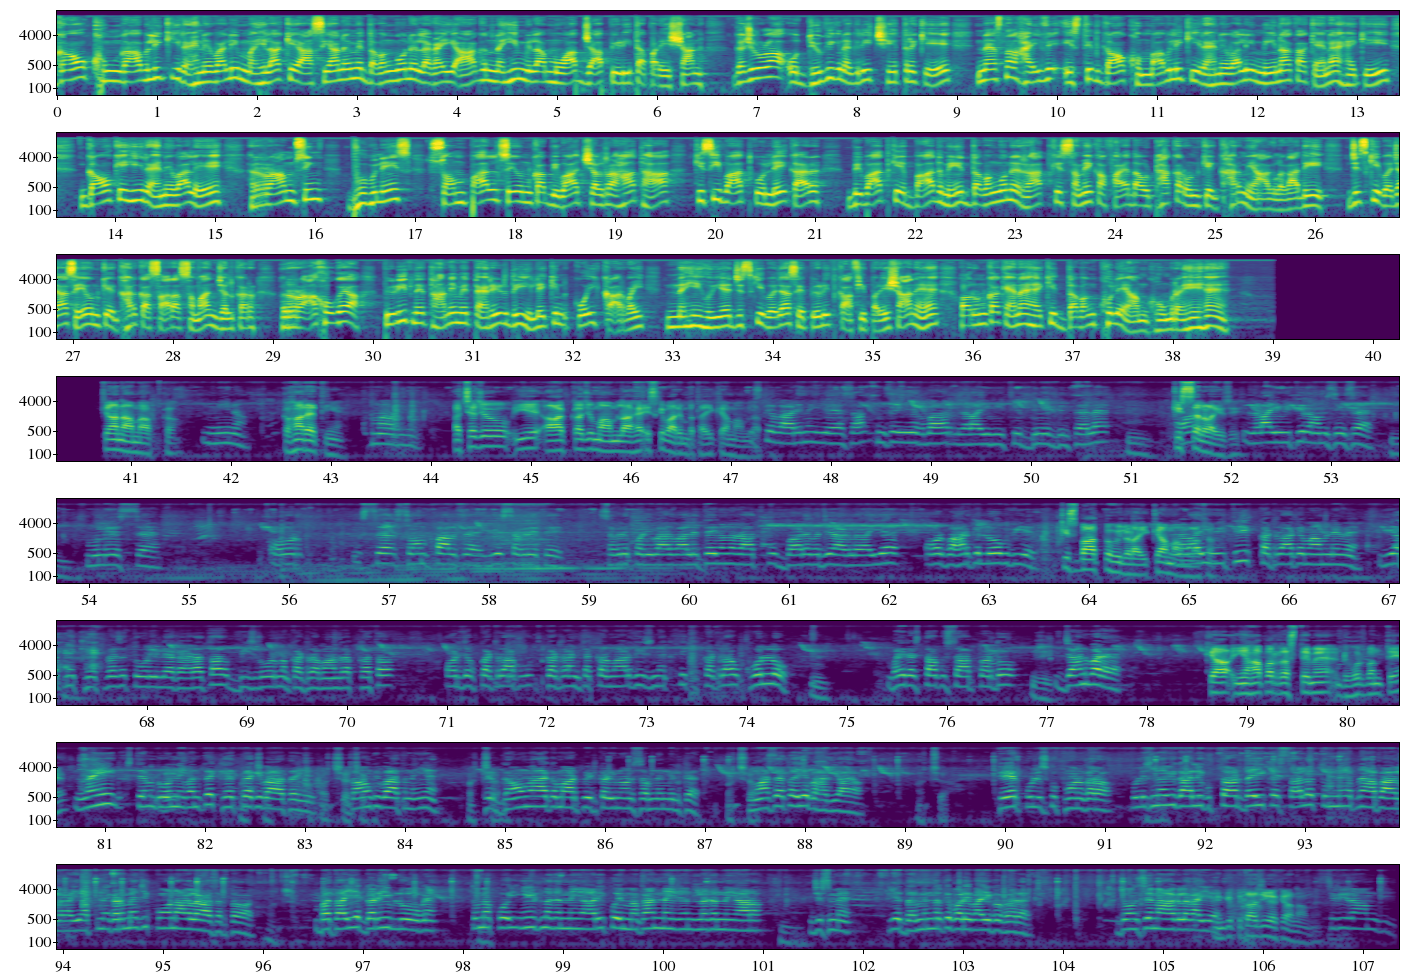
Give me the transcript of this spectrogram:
गाँव खुंगावली की रहने वाली महिला के आसियाने में दबंगों ने लगाई आग, नहीं मिला मुआवजा, पीड़िता परेशान। गजरोला औद्योगिक नगरी क्षेत्र के नेशनल हाईवे स्थित गाँव खुंबावली की रहने वाली मीना का कहना है कि गाँव के ही रहने वाले राम सिंह भुवनेश सोमपाल से उनका विवाद चल रहा था। किसी बात को लेकर विवाद के बाद में दबंगों ने रात के समय का फ़ायदा उठाकर उनके घर में आग लगा दी, जिसकी वजह से उनके घर का सारा सामान जलकर राख हो गया। पीड़ित ने थाने में तहरीर दी लेकिन कोई कार्रवाई नहीं हुई है जिसकी वजह से पीड़ित काफ़ी परेशान है और उनका कहना है कि दबंग खुलेआम घूम रहे हैं। क्या नाम है आपका? मीना। कहाँ रहती हैं? अच्छा जो ये आग का जो मामला है इसके बारे में बताइए क्या मामला? इसके बारे में ये है साहब उनसे एक बार लड़ाई हुई थी दिन एक दिन पहले। हम्म, किससे लड़ाई हुई थी? लड़ाई हुई थी राम सिंह से मुनेश से। और इससे सोमपाल से ये सगरे थे। सगरे परिवार वाले थे इन्होंने रात को बारह बजे आग लगाई है और बाहर के लोग भी है। किस बात पे हुई लड़ाई? क्या मामला लड़ाई था? हुई थी कटरा के मामले में। ये अपने खेत पे से तोड़ी लेकर आ रहा था बीच रोड में कटरा बाँध रखा था और जब कटरा को कटरा ने टक्कर मार दी इसने कही कटरा को खोल लो। हम्म, भाई रास्ता को साफ़ कर दो। जानवर है। क्या यहाँ पर रास्ते में ढोर बनते हैं? नहीं रिश्ते में ढोल नहीं बनते खेत पे की बात है ये। अच्छा, अच्छा। गाँव की बात नहीं है। अच्छा। फिर गाँव में आके मारपीट करी उन्होंने सबने मिलकर। अच्छा। वहाँ से तो ये भाग आया। अच्छा। फिर पुलिस को फ़ोन करा। पुलिस ने भी गाली गुप्तार दी के सालो तुमने अपने आप आग लगाई। अपने घर में जी कौन आग लगा सकता है? अच्छा। बताइए गरीब लोग हैं तुम्हें कोई ईंट नज़र नहीं आ रही कोई मकान नहीं नज़र नहीं आ रहा जिसमें ये धर्मेंद्र के बड़े भाई का घर है जौन से मैं आग लगाई है। इनके पिताजी का क्या नाम है? श्री राम जी।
